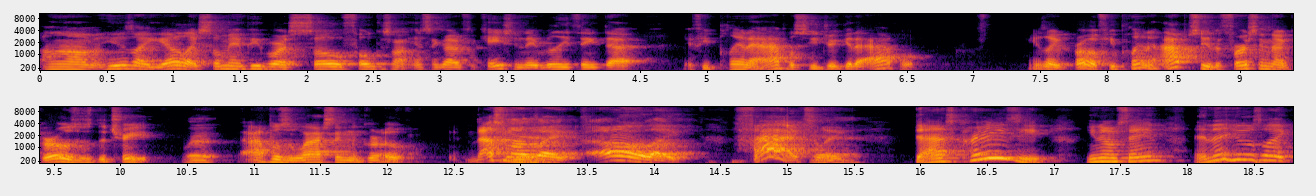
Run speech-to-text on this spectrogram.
um he was like, yo, like so many people are so focused on instant gratification, they really think that if you plant an apple seed, you get an apple. He's like, bro, if you plant an apple seed, the first thing that grows is the tree. Right. The apple's the last thing to grow. That's when I was like, oh, like facts. Like that's crazy. You know what I'm saying? And then he was like,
